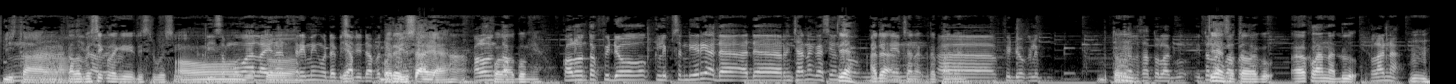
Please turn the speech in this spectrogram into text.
Digital. Nah, kalau Digital fisik ya. lagi distribusi. Oh, di semua gitu. layanan streaming udah bisa Yap, didapat. udah bisa ya. Nah, Kalau untuk albumnya. kalau untuk video klip sendiri ada ada rencana gak sih Iya, untuk ada bikinin rencana ke depannya. eh, video klip Betul. salah satu lagu itu Iya, lagu satu apa lagu. Eh, Kelana dulu. Kelana. Mm-mm.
